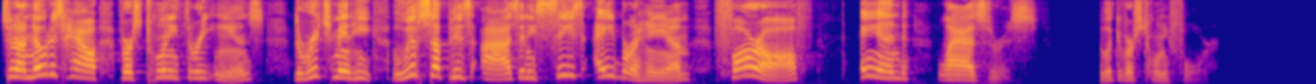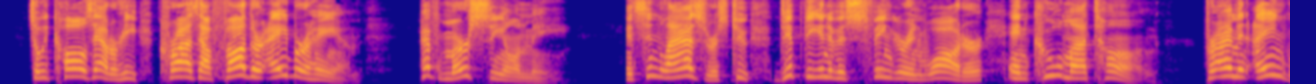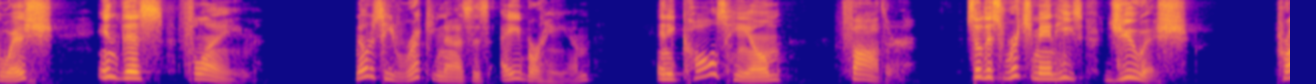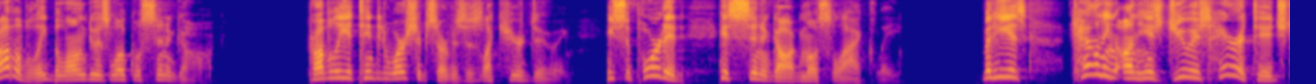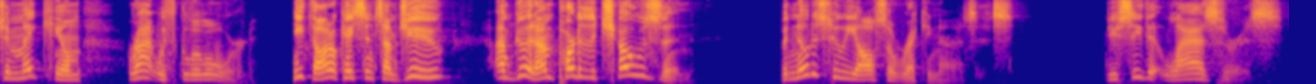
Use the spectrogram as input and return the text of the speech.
So now notice how verse 23 ends. The rich man, he lifts up his eyes and he sees Abraham far off and Lazarus. But look at verse 24. So he calls out or he cries out, Father Abraham, have mercy on me and send Lazarus to dip the end of his finger in water and cool my tongue, for I am in anguish in this flame. Notice he recognizes Abraham and he calls him father. So, this rich man, he's Jewish, probably belonged to his local synagogue, probably attended worship services like you're doing. He supported his synagogue, most likely but he is counting on his Jewish heritage to make him right with the Lord. He thought, okay, since I'm Jew, I'm good. I'm part of the chosen. But notice who he also recognizes. Do you see that Lazarus,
